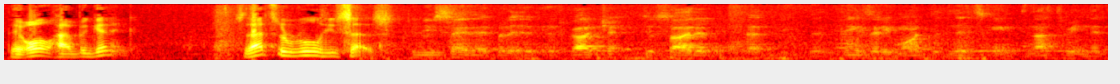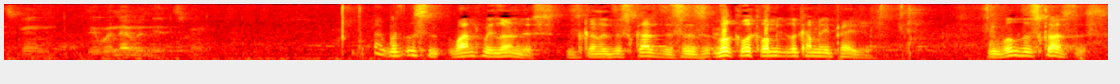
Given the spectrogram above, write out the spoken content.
They all have beginning. So that's the rule he says. Did you say that? But if God decided that the things that He wanted Nitzking not to be Nitzking, they were never Nitzking. But listen, why don't we learn this? He's going to discuss this. Is, look, look, me, look how many pages. We will discuss this.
